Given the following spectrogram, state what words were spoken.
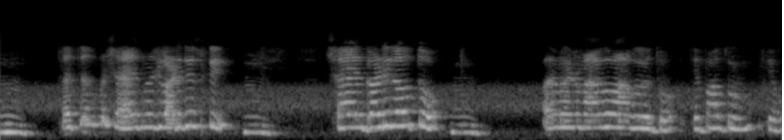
हं. त्याच्यात मग शाळेत माझी गाडी दिसली हं. शाळेत गाडी लावतो. हं. आणि माझ्या मागं मागं येतो. ते पाहतो ठेव.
